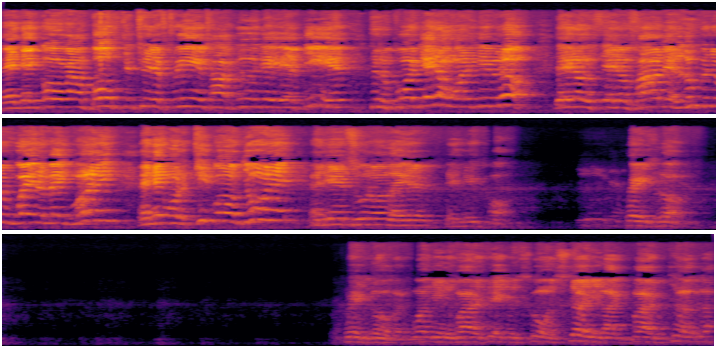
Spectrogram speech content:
and they go around boasting to their friends how good they have did to the point they don't want to give it up. They don't, they don't find a lucrative way to make money and they want to keep on doing it and then sooner or later they get caught. Praise the Lord. Praise the Lord. But one thing the Bible says, just go and study like the Bible tells us,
